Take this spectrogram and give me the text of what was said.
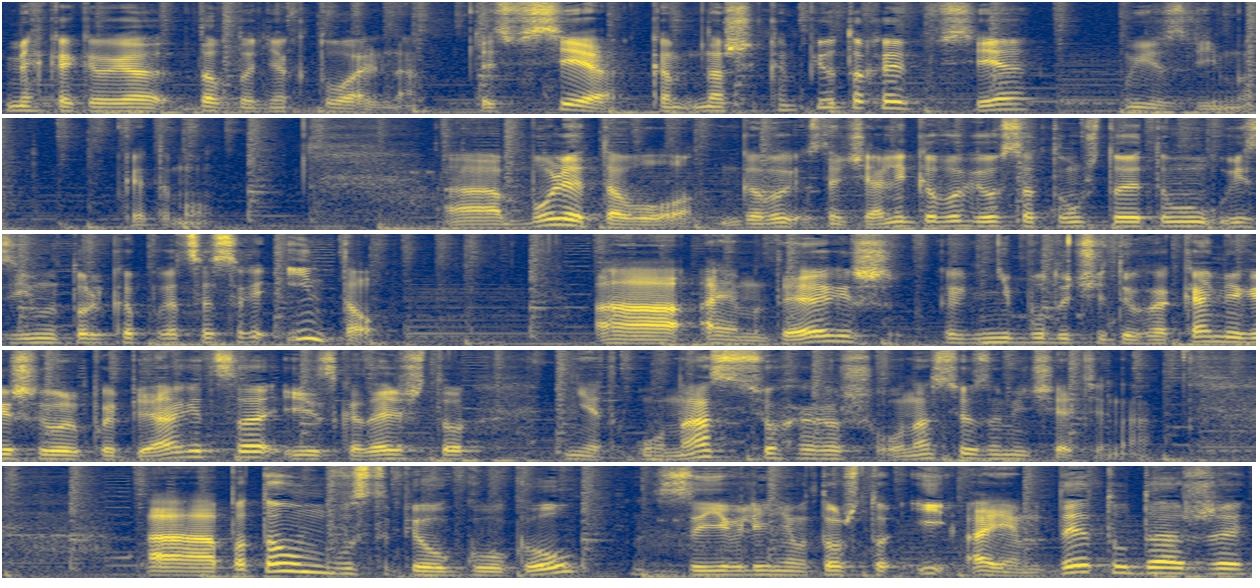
мягко говоря, давно не актуально. То есть все ком- наши компьютеры, все уязвимы к этому. А, более того, изначально говорилось о том, что этому уязвимы только процессоры Intel. А AMD, не будучи дураками, решили пропиариться и сказать, что нет, у нас все хорошо, у нас все замечательно. А потом выступил Google с заявлением о том, что и AMD туда же,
